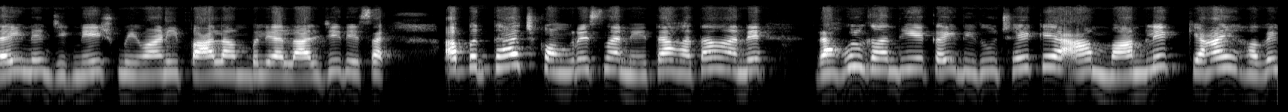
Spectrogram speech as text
લઈને જિગ્નેશ મેવાણી, પાલ આંબલિયા, લાલજી દેસાઈ આ બધા જ કોંગ્રેસના નેતા હતા અને રાહુલ ગાંધીએ કહી દીધું છે કે આ મામલે ક્યાંય હવે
